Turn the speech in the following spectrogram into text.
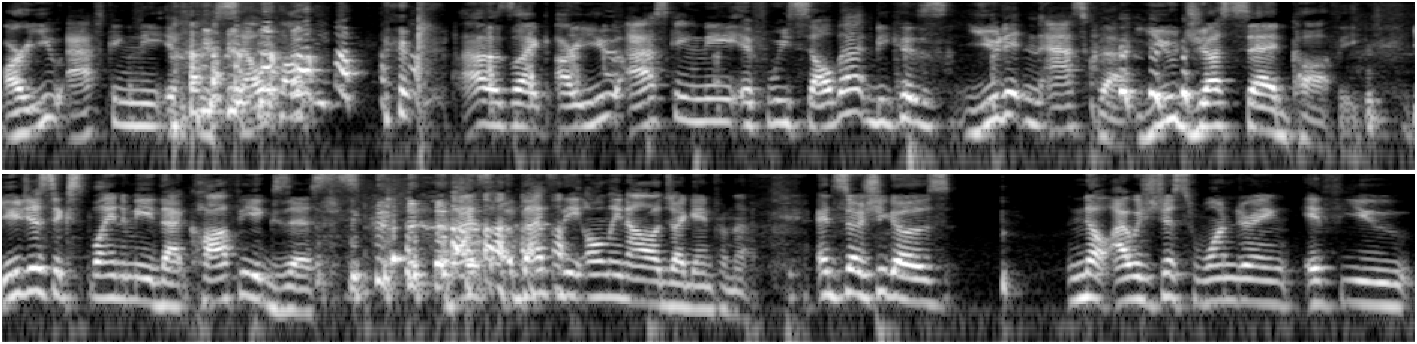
"Are you asking me if we sell coffee?" I was like, "Are you asking me if we sell that? Because you didn't ask that. You just said coffee. You just explained to me that coffee exists. That's that's the only knowledge I gained from that." And so she goes, "No, I was just wondering if you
